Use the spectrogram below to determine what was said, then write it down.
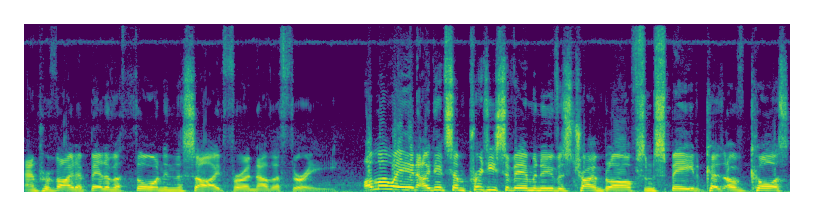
and provide a bit of a thorn in the side for another three. On my way in, I did some pretty severe maneuvers to try and blow off some speed because, of course,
